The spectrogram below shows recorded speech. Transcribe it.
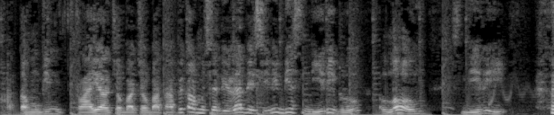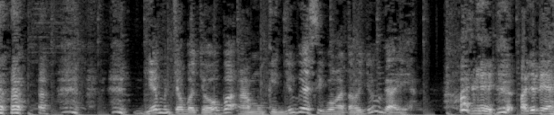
Atau mungkin trial coba-coba. Tapi kalau misalnya dilihat di sini dia sendiri bro, alone, sendiri. dia mencoba-coba nggak mungkin juga sih gua nggak tahu juga ya. Oke, lanjut ya.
